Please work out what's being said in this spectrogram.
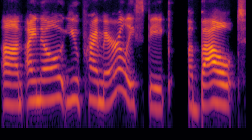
Um, I know you primarily speak about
